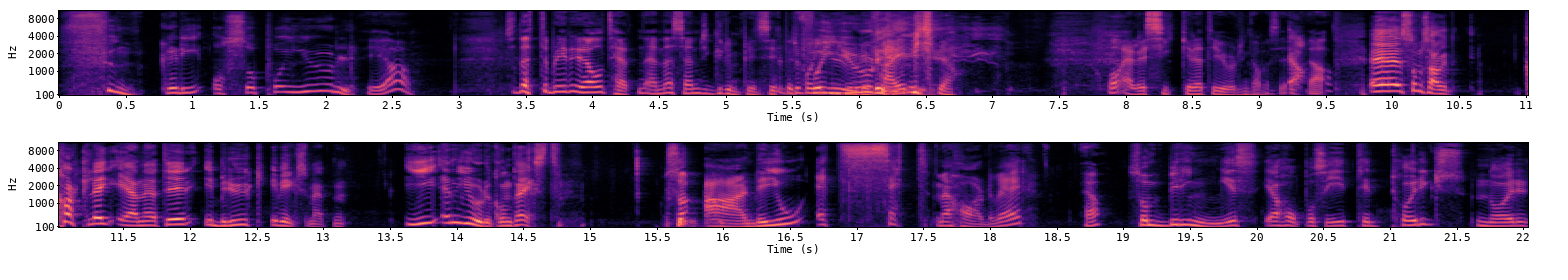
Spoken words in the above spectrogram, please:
Funker de også på hjul? ja. Så dette blir i realiteten NSMs grunnprinsipper for, For jul. julefeiring. ja. Og, eller sikkerhet i julen, kan vi si. Ja. Ja. Eh, som sagt, kartlegg enheter i bruk i virksomheten. I en julekontekst så er det jo et sett med hardware Ja. som bringes, jeg håper å si, til torgs når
